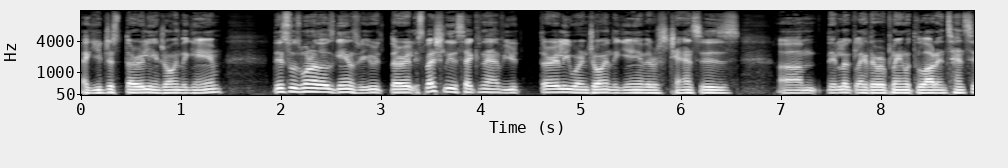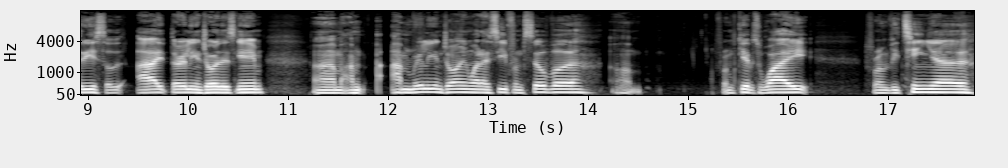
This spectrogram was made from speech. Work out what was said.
Like you're just thoroughly enjoying the game. This was one of those games where you thoroughly, especially the second half, you thoroughly were enjoying the game. There was chances. Um, they looked like they were playing with a lot of intensity. So I thoroughly enjoyed this game. Um, I'm I'm really enjoying what I see from Silva, um, from Gibbs White, from Vitinha,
